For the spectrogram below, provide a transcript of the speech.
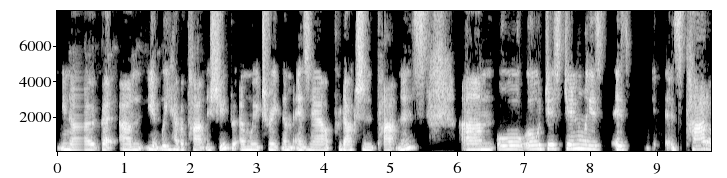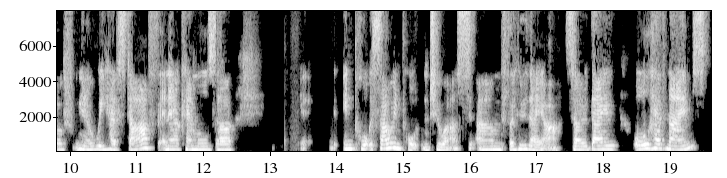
you know but um, you know, we have a partnership and we treat them as our production partners. Um, or or just generally as as as part of you know we have staff and our camels are import, so important to us um, for who they are. So they all have names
